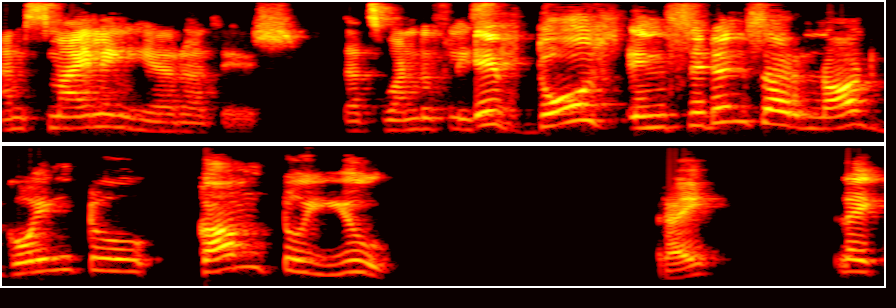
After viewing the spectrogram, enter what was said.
I'm smiling here, Rajesh. That's wonderfully said. If those incidents are not going to come to you, right? Like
